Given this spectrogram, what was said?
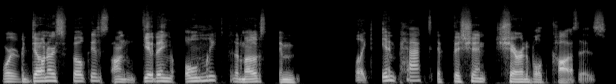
where donors focus on giving only to the most like impact efficient charitable causes.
